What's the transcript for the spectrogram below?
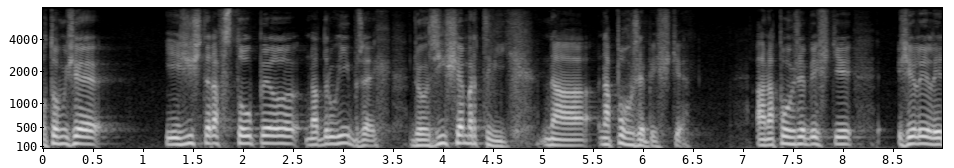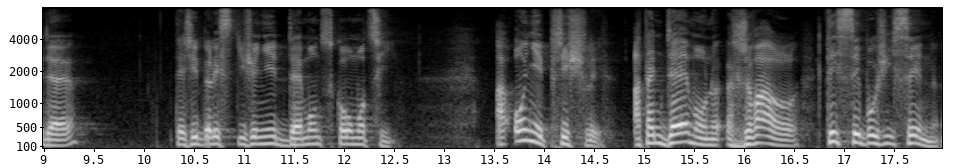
O tom, že Ježíš teda vstoupil na druhý břeh do říše mrtvých, na, na pohřebiště. A na pohřebišti žili lidé, kteří byli stiženi démonskou mocí. A oni přišli a ten démon řval, ty jsi boží syn.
